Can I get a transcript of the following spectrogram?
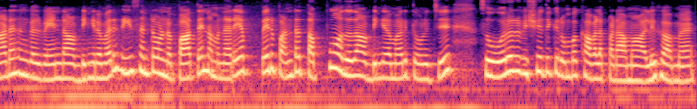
நாடகங்கள் வேண்டாம். அப்படிங்கிற மாதிரி ரீசெண்டாக ஒன்று பார்த்தேன். நம்ம நிறைய பேர் பண்ணுற தப்பும் அதுதான் அப்படிங்கிற மாதிரி தோணுச்சு. ஸோ ஒரு ஒரு விஷயத்துக்கு ரொம்ப கவலைப்படாமல் அழுகாமல்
